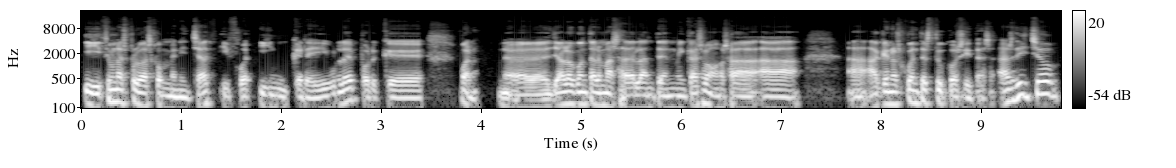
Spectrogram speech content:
Y hice unas pruebas con ManyChat y fue increíble porque, bueno, eh, ya lo contaré más adelante en mi caso, vamos a, que nos cuentes tus cositas. Has dicho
